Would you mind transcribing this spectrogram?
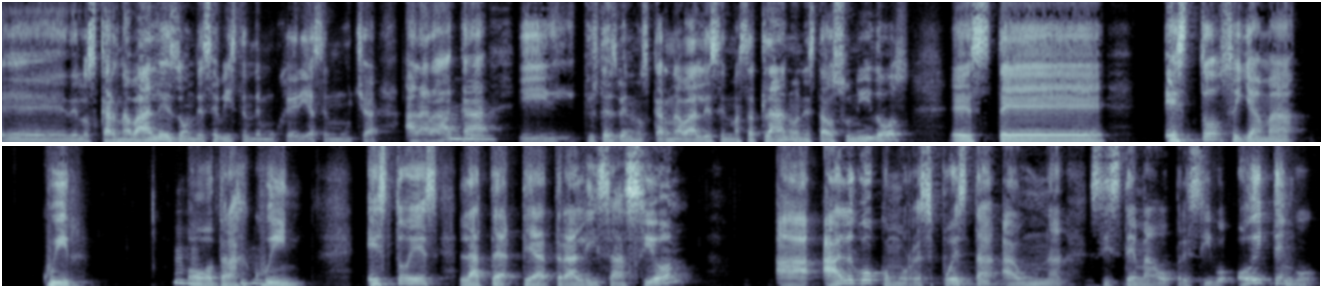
eh, de los carnavales donde se visten de mujer y hacen mucha alaraca y que ustedes ven en los carnavales en Mazatlán o en Estados Unidos. Este, esto se llama queer o drag queen. Esto es la teatralización a algo como respuesta a un sistema opresivo. Hoy tengo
